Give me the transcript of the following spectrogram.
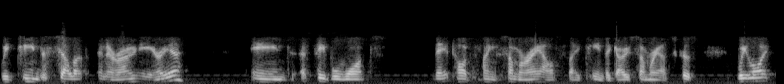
We tend to sell it in our own area. And if people want that type of thing somewhere else, they tend to go somewhere else because we like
